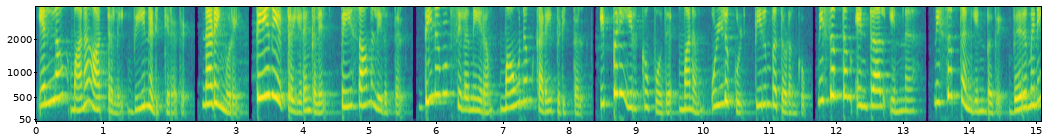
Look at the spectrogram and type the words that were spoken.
எல்லாம் மன ஆற்றலை வீணடிக்கிறது. நடைமுறை. தேவையற்ற இடங்களில் பேசாமல் இருத்தல். தினமும் சில நேரம் மௌனம் கடைபிடித்தல். இப்படி இருக்கும் போது மனம் உள்ளுக்குள் திரும்ப தொடங்கும். நிசப்தம் என்றால் என்ன? நிசப்தம் என்பது வெறுமனே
